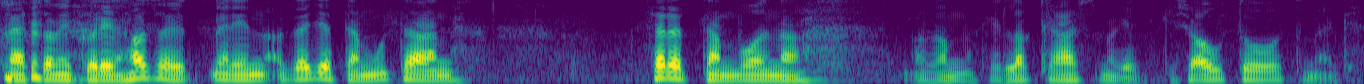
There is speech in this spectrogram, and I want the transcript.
Mert amikor én hazajött, mert én az egyetem után szerettem volna magamnak egy lakást, meg egy kis autót, meg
